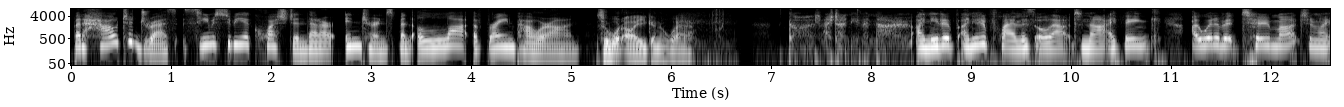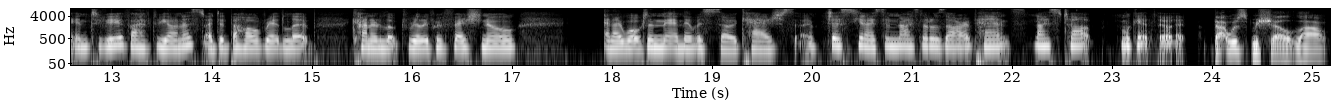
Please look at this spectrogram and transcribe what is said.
But how to dress seems to be a question that our interns spend a lot of brain power on. So, what are you going to wear? God, I don't even know. I need to I need to plan this all out tonight. I think I went a bit too much in my interview, if I have to be honest. I did the whole red lip, kind of looked really professional. And I walked in there and they were so cash. So just, you know, some nice little Zara pants, nice top. We'll get through it. That was Michelle Lau,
